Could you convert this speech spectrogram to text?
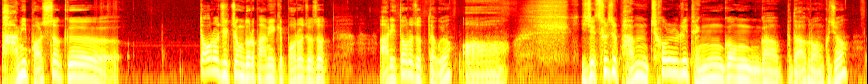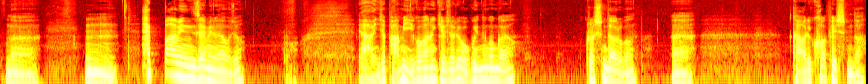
밤이 벌써 그 떨어질 정도로 밤이 이렇게 벌어져서 알이 떨어졌다고요? 아, 이제 슬슬 밤철이 된 건가 보다. 그럼, 그죠? 네. 음, 햇밤인 셈이네요. 그죠? 야, 이제 밤이 익어가는 계절이 오고 있는 건가요? 그렇습니다, 여러분. 예. 가을이 코앞에 있습니다.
